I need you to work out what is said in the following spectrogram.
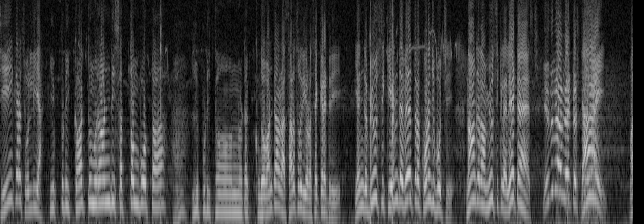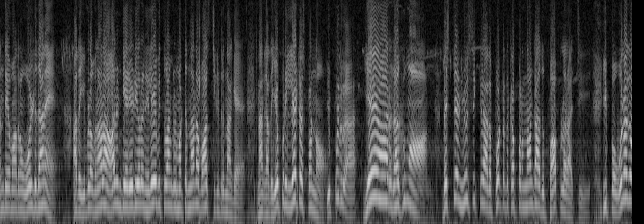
சீக்கிரம் சொல்லியா. இப்படி காட்டு மிராண்டி சத்தம் போட்டா இப்படித்தான் நடக்கும். இந்த வந்துட்டாடா சரஸ்வதியோட செக்ரட்டரி எங்க மியூசிக் எந்த விதத்துல குறைஞ்சு போச்சு? நாங்க தான் மியூசிக்ல லேட்டஸ்ட் எதுடா லேட்டஸ்ட் டாய்! வந்தே மாத்திரம் ஓல்டு தானே? அதை இவ்வளவு நாளா ஆல் இந்தியா ரேடியோல நிலைய வித்துவான்கள் மட்டும்தானே வாசிச்சுக்கிட்டு இருந்தாங்க. நாங்க அதை எப்படி லேட்டஸ்ட் பண்ணோம்? எப்படிடா? ஏ ஆர் ரகுமான். வெஸ்டர்ன் மியூசிக்ல அதை போட்டதுக்கு அப்புறம் தான்டா அது பாப்புலர் ஆச்சு. இப்ப உலக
